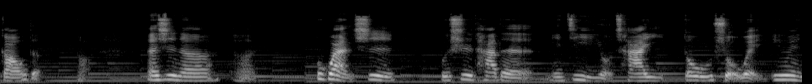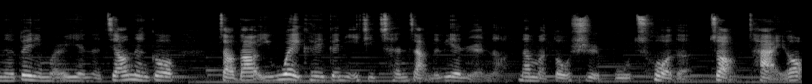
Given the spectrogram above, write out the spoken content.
高的啊。但是呢，呃，不管是不是他的年纪有差异都无所谓，因为呢，对你们而言呢，只要能够找到一位可以跟你一起成长的恋人呢，那么都是不错的状态哦。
